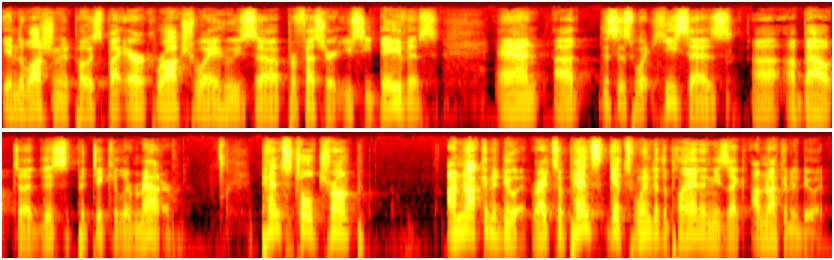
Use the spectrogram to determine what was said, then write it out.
in the Washington Post by Eric Rauchway, who's a professor at UC Davis. And uh, this is what he says uh, about uh, this particular matter. Pence told Trump, I'm not going to do it, right? So Pence gets wind of the plan and he's like, I'm not going to do it.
